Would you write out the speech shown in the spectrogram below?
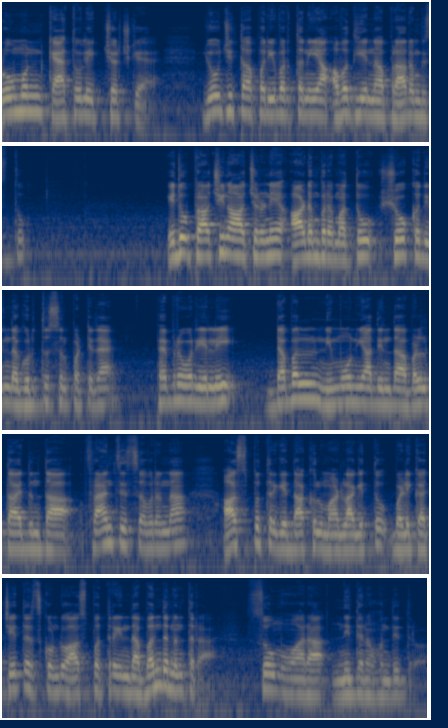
ರೋಮನ್ ಕ್ಯಾಥೋಲಿಕ್ ಚರ್ಚ್ಗೆ ಯೋಜಿತ ಪರಿವರ್ತನೆಯ ಅವಧಿಯನ್ನು ಪ್ರಾರಂಭಿಸಿತು. ಇದು ಪ್ರಾಚೀನ ಆಚರಣೆ ಆಡಂಬರ ಮತ್ತು ಶೋಕದಿಂದ ಗುರುತಿಸಲ್ಪಟ್ಟಿದೆ. ಫೆಬ್ರವರಿಯಲ್ಲಿ ಡಬಲ್ ನಿಮೋನಿಯಾದಿಂದ ಬಳಲ್ತಾ ಇದ್ದಂಥ ಫ್ರಾನ್ಸಿಸ್ ಅವರನ್ನು ಆಸ್ಪತ್ರೆಗೆ ದಾಖಲು ಮಾಡಲಾಗಿತ್ತು. ಬಳಿಕ ಚೇತರಿಸಿಕೊಂಡು ಆಸ್ಪತ್ರೆಯಿಂದ ಬಂದ ನಂತರ ಸೋಮವಾರ ನಿಧನ ಹೊಂದಿದ್ರು.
